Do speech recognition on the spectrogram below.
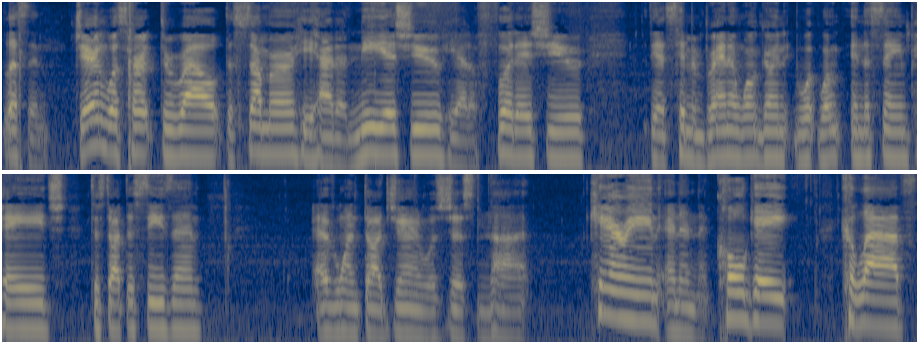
Listen, Jarron was hurt throughout the summer. He had a knee issue. He had a foot issue. Yes, him and Brannen weren't going weren't in the same page to start the season. Everyone thought Jarron was just not caring, and then the Colgate collapse.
